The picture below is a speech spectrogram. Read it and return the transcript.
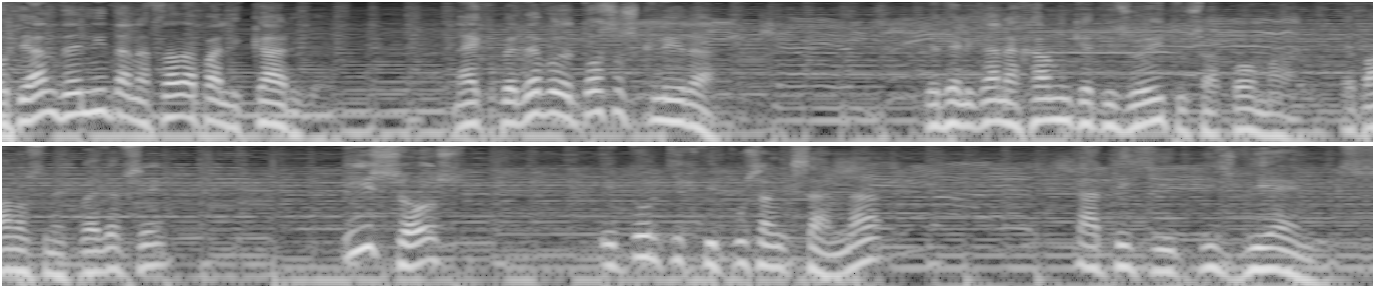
Ότι αν δεν ήταν αυτά τα παλικάρια να εκπαιδεύονται τόσο σκληρά και τελικά να χάνουν και τη ζωή τους ακόμα επάνω στην εκπαίδευση ίσως οι Τούρκοι χτυπούσαν ξανά τα τείχη της Βιέννης.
